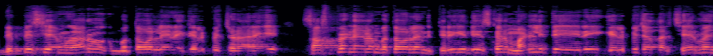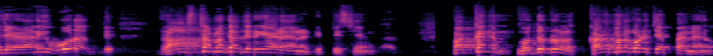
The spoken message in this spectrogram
డిప్యూటీ సీఎం గారు ఒక ముతవల్లిని గెలిపించడానికి సస్పెండ్ అయిన ముతవల్లిని తిరిగి తీసుకొని మళ్ళీ తిరిగి గెలిపించి అతను చైర్మన్ చేయడానికి ఊర రాష్ట్రమంతా తిరిగాడు ఆయన డిప్యూటీ సీఎం గారు. పక్కనే పొద్దుటూరు కడపలో కూడా చెప్పాను నేను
